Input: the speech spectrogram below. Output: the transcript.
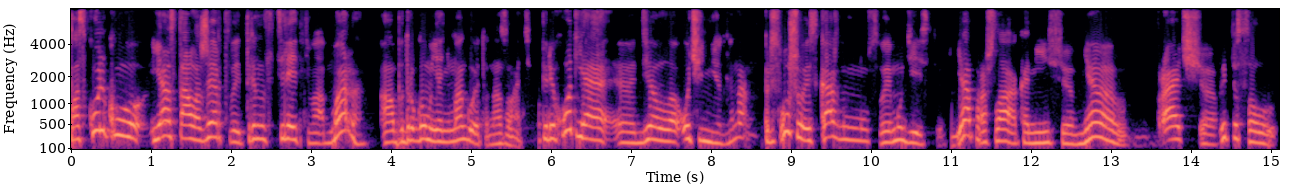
Поскольку я стала жертвой 13-летнего обмана, а по-другому я не могу это назвать. Переход я э, делала очень медленно, прислушиваясь к каждому своему действию. Я прошла комиссию, мне врач выписал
